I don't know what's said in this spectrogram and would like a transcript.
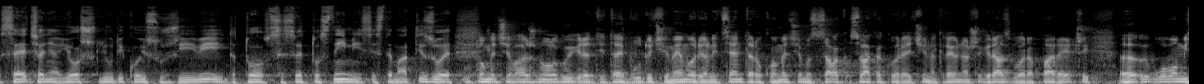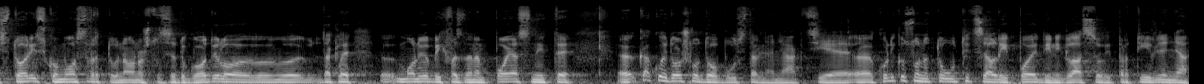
sećanja još ljudi koji su živi i da to se sve to snimi i sistematizuje. U tome će važnu ulogu igrati taj budući memorialni centar o kome ćemo svakako reći na kraju našeg razgovora par reči. E, u ovom istorijskom osvrtu na ono što se dogodilo, e, dakle, molio bih vas da nam pojasnite e, kako je došlo do obustavljanja akcije, koliko su na to uticali pojedini glasovi protivljenja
